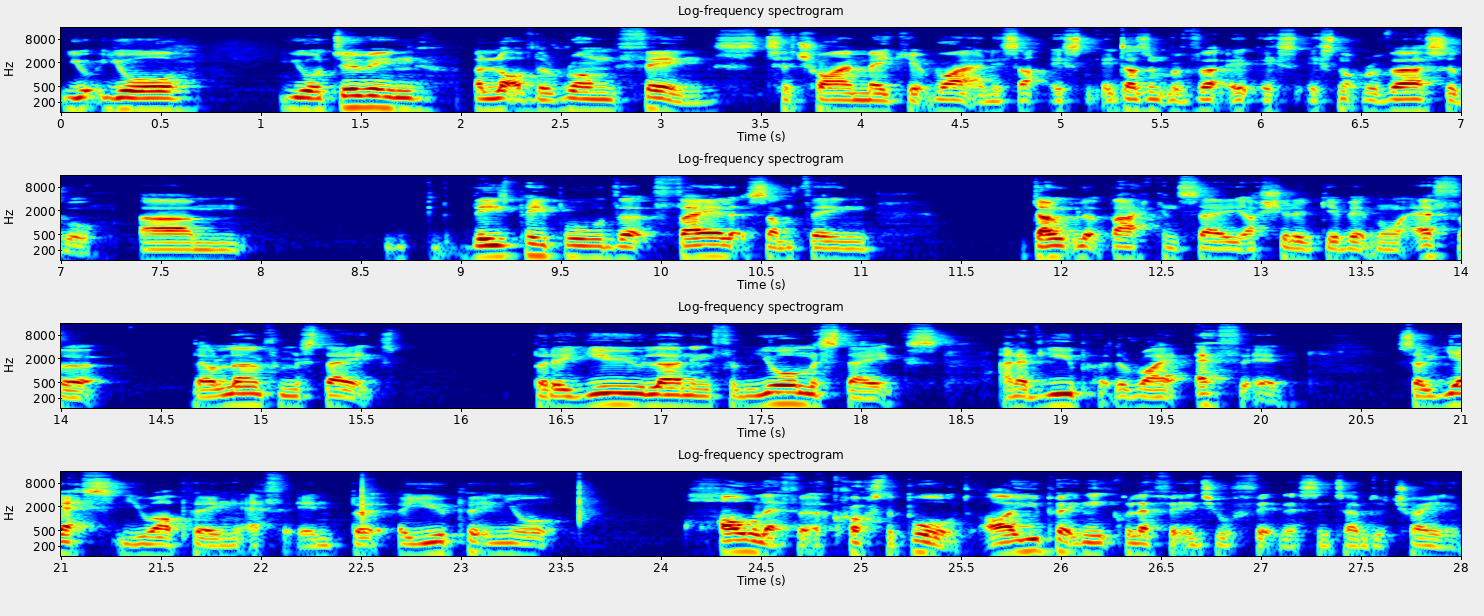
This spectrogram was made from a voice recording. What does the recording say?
you, you're you're doing a lot of the wrong things to try and make it right, and it's, it's it doesn't revert. It's it's not reversible. Um, these people that fail at something don't look back and say I should have given it more effort. They'll learn from mistakes, but are you learning from your mistakes and have you put the right effort in? So, yes, you are putting effort in, but are you putting your whole effort across the board? Are you putting equal effort into your fitness in terms of training?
